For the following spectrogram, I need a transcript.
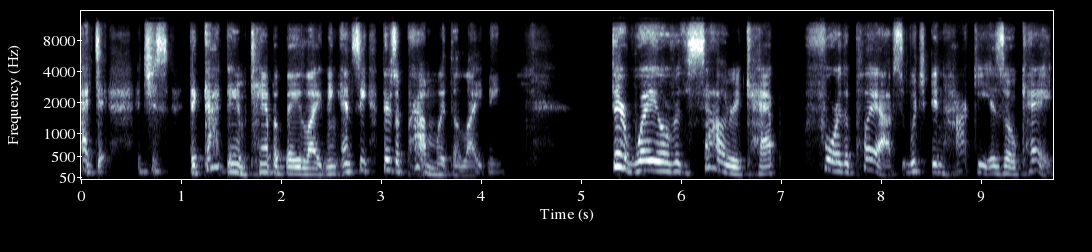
I d- just the goddamn Tampa Bay Lightning. And see, there's a problem with the Lightning. They're way over the salary cap for the playoffs, which in hockey is okay,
